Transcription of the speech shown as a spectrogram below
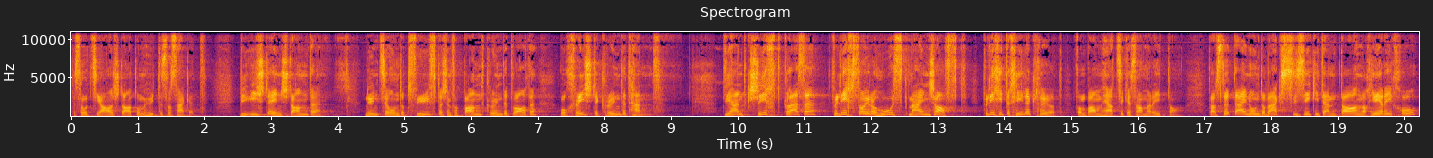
Der Sozialstaat, wo wir heute so sagen. Wie ist der entstanden? 1905, da ist ein Verband gegründet worden, wo Christen gegründet haben die haben die Geschichte gelesen, vielleicht so einer Hausgemeinschaft, vielleicht in der Kirche gehört, vom barmherzigen Samariter. Dass dort einer unterwegs war in diesem Tal nach Jericho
